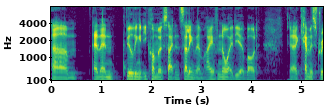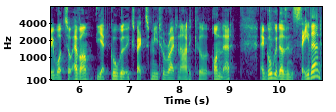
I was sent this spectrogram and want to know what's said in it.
um, and then building an e-commerce site and selling them. I have no idea about uh, chemistry whatsoever. Yet Google expects me to write an article on that. And Google doesn't say that,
